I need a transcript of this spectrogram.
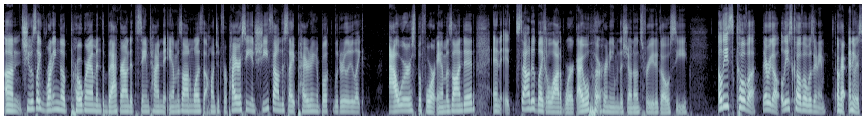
Um, she was like running a program in the background at the same time that Amazon was that hunted for piracy, and she found the site pirating her book literally like hours before Amazon did, and it sounded like a lot of work. I will put her name in the show notes for you to go see. Elise Kova. There we go. Elise Kova was her name. Okay, anyways.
